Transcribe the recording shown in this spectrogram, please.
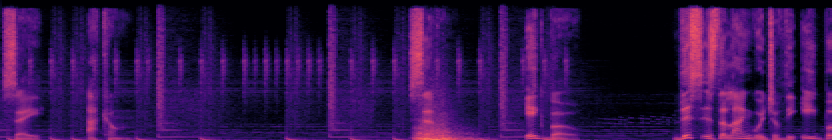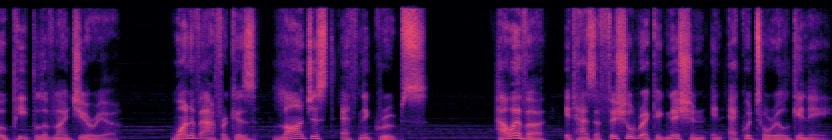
say Akam. Igbo. This is the language of the Igbo people of Nigeria, one of Africa's largest ethnic groups. However, it has official recognition in Equatorial Guinea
